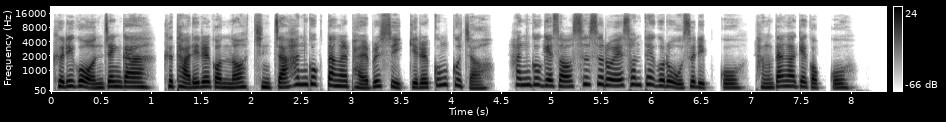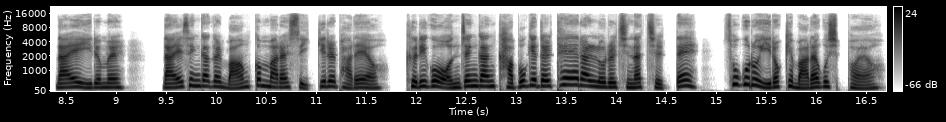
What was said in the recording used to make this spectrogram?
그리고 언젠가 그 다리를 건너 진짜 한국 땅을 밟을 수 있기를 꿈꾸죠. 한국에서 스스로의 선택으로 옷을 입고 당당하게 걷고 나의 이름을, 나의 생각을 마음껏 말할 수 있기를 바래요. 그리고 언젠간 가보게 될 테헤랄로를 지나칠 때 속으로 이렇게 말하고 싶어요.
